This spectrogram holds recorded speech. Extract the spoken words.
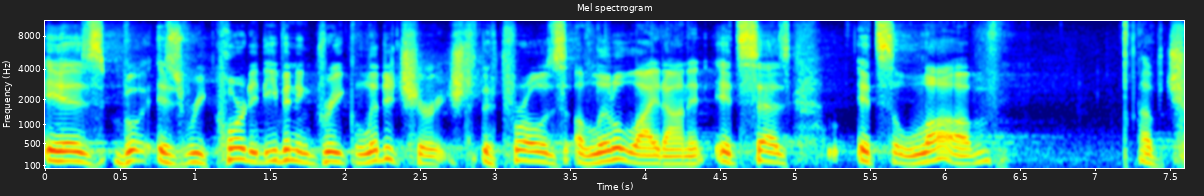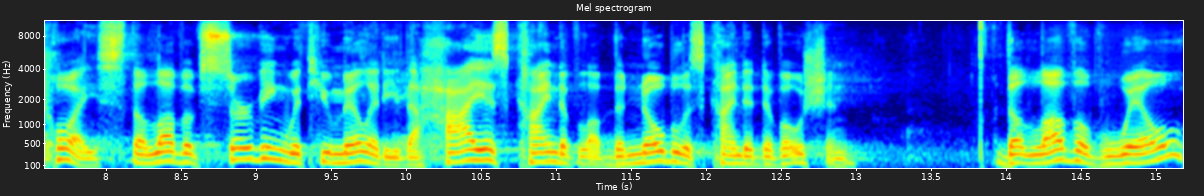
is, is recorded even in Greek literature. It throws a little light on it. It says it's love of choice, the love of serving with humility, the highest kind of love, the noblest kind of devotion, the love of will,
